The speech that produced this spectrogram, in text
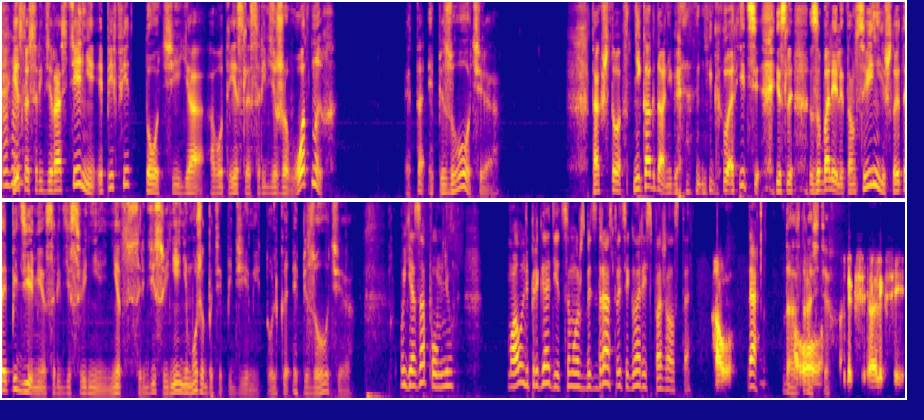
Угу. Если среди растений эпифитотия, а вот если среди животных это эпизоотия. Так что никогда не, не говорите, если заболели там свиньи, что это эпидемия среди свиней. Нет, среди свиней не может быть эпидемии, только эпизоотия. Ой, я запомню. Мало ли пригодится, может быть. Здравствуйте, говорите, пожалуйста. Алло. Да. Да, здрасте. О, Алексей, Алексей,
